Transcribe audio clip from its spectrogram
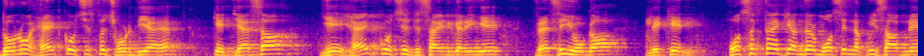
दोनों हेड कोचेस पर छोड़ दिया है कि जैसा ये हेड कोचेस डिसाइड करेंगे वैसे ही होगा। लेकिन हो सकता है कि अंदर मोहसिन नकवी साहब ने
